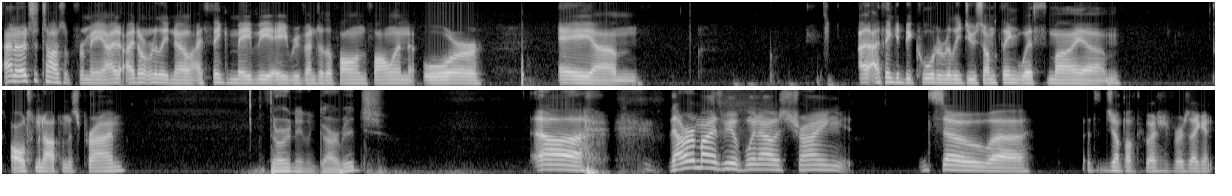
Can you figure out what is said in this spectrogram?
I don't know, it's a toss up for me. I, I don't really know. I think maybe a Revenge of the Fallen Fallen or a um. I, I think it'd be cool to really do something with my um. Ultimate Optimus Prime. Throw it in the garbage. Uh, that reminds me of when I was trying. So, uh, let's jump off the question for a second.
